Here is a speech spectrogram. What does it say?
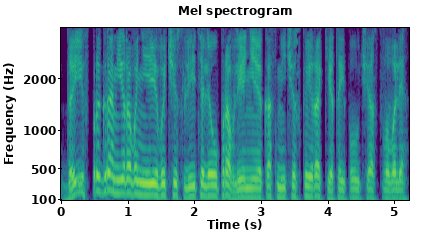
Да и в программировании вычислителя управления космической ракетой поучаствовали.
